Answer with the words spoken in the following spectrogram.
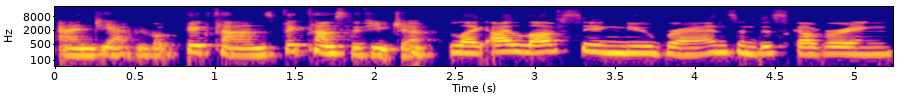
and yeah we've got big plans big plans for the future like i love seeing new brands and discovering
